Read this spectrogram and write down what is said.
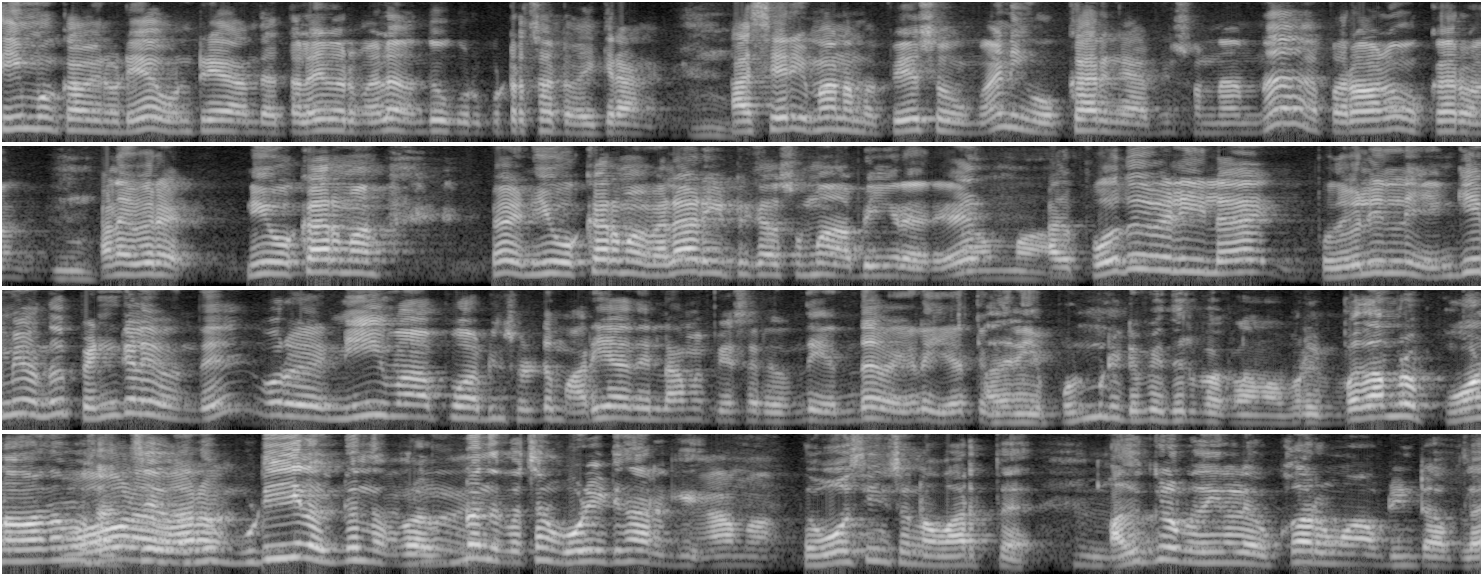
திமுகவினுடைய ஒன்றிய அந்த தலைவர் மேல வந்து ஒரு குற்றச்சாட்டு வைக்கிறாங்க. ஆ சரிம்மா நம்ம பேசுவோமா நீங்க உட்காருங்க அப்படின்னு சொன்னோம்னா பரவாயில்ல உட்காருவாங்க. ஆனா இவரு நீ உட்காருமா நீ உட்காருமா விளையாடிட்டு இருக்கா சும்மா அப்படிங்கிறாரு. அது பொது வெளியில பொது வெளியில எங்கேயுமே வந்து பெண்களை வந்து ஒரு நீ வா போ அப்படின்னு சொல்லிட்டு மரியாதை இல்லாம பேசுறது வந்து எந்த வகையில ஏத்துக்க நீங்க பொன்முடிட்டு போய் எதிர்பார்க்கலாமா? bro இப்பதான் bro போன வாரம். முடியல இன்னும் இந்த பிரச்சனை ஓடிட்டு தான் இருக்கு. ஆமா. இந்த ஓசின்னு சொன்ன வார்த்தை. அதுக்குள்ள பாத்தீங்கன்னா உட்காருமா அப்படின்ட்டாப்ல.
